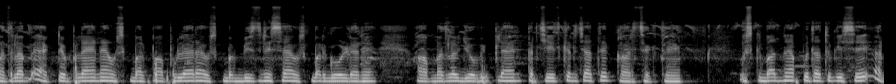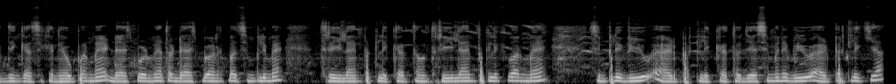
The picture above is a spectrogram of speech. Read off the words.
मतलब एक्टिव प्लान है, उसके बाद पॉपुलर है, उसके बाद बिज़नेस है, उसके बाद गोल्डन है। आप मतलब जो भी प्लान परचेज करना चाहते हैं, कर सकते हैं। उसके बाद मैं आपको बताता हूँ कि इसे अर्निंग कैसे करनी है। ऊपर मैं डैशबोर्ड में आता हूँ डैशबोर्ड के बाद सिंपली मैं थ्री लाइन पर क्लिक करता हूँ। थ्री लाइन पर क्लिक के बाद मैं सिंपली व्यू ऐड पर क्लिक करता हूँ। जैसे मैंने व्यू ऐड पर क्लिक किया,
